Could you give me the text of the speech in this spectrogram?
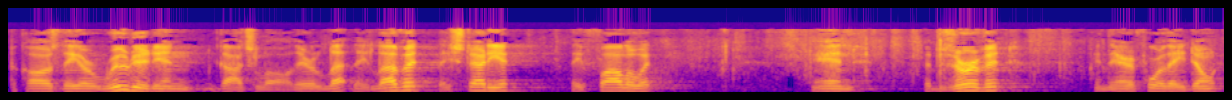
because they are rooted in God's law. They're, they love it, they study it, they follow it, and observe it, and therefore they don't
